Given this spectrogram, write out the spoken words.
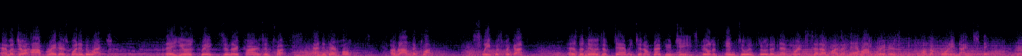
Amateur operators went into action. They used rigs in their cars and trucks and in their homes, around the clock. Sleep was forgotten as the news of damage and of refugees filtered into and through the network set up by the ham operators of the 49th state.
